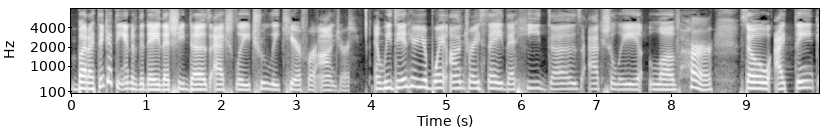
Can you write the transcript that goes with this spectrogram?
But I think at the end of the day, that she does actually truly care for Andre. And we did hear your boy Andre say that he does actually love her. So I think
